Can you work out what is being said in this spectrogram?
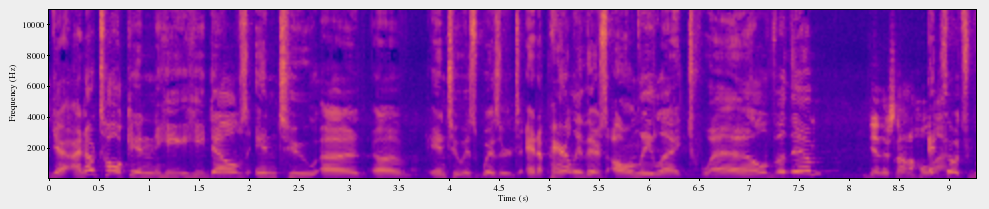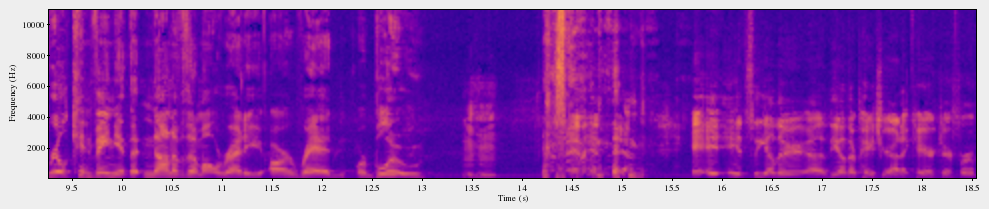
Yeah, I know Tolkien. He he delves into uh uh into his wizards, and apparently there's only like twelve of them. Yeah, there's not a whole And lot. so it's real convenient that none of them already are red or blue. and, and yeah. It, it, it's the other uh, the other patriotic character for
